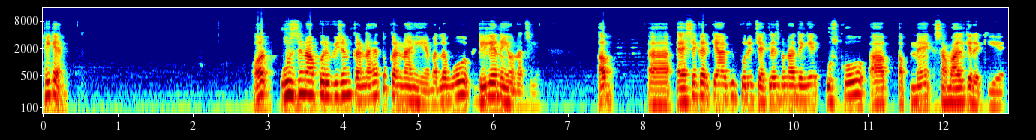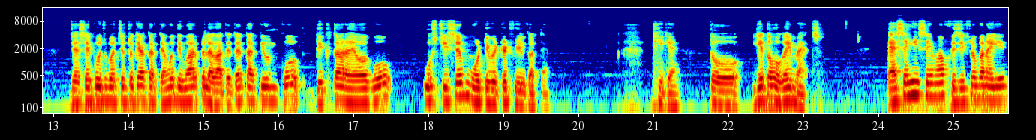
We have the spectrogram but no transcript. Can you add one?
ठीक है? और उस दिन आपको रिवीजन करना है तो करना ही है मतलब वो डिले नहीं होना चाहिए। अब आ, ऐसे करके आप पूरी चेकलिस्ट बना देंगे उसको आप अपने संभाल के रखिए। जैसे कुछ बच्चे तो क्या करते हैं वो दीवार पे लगा देते हैं ताकि उनको दिखता रहे और वो उस चीज़ से मोटिवेटेड फील करते हैं। ठीक है? तो ये तो हो गई मैथ्स ऐसे ही सेम आप फिजिक्स में बनाइए.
